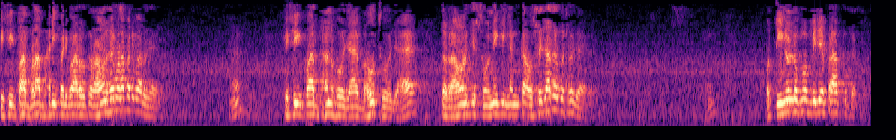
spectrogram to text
किसी के पास बड़ा भारी परिवार हो तो रावण से बड़ा परिवार हो जाएगा? किसी के पास धन हो जाए, बहुत हो जाए तो रावण की सोने की लंका उससे ज़्यादा कुछ हो जाएगा। और तीनों लोगों को विजय प्राप्त करते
